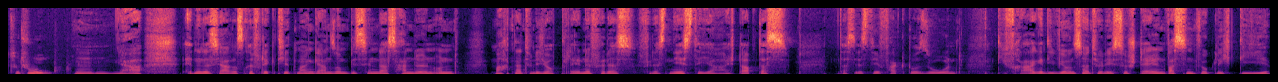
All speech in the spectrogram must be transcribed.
zu tun. Mhm, ja, Ende des Jahres reflektiert man gern so ein bisschen das Handeln und macht natürlich auch Pläne für das, für das nächste Jahr. Ich glaube, das das ist de facto so. Und die Frage, die wir uns natürlich so stellen, was sind wirklich die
